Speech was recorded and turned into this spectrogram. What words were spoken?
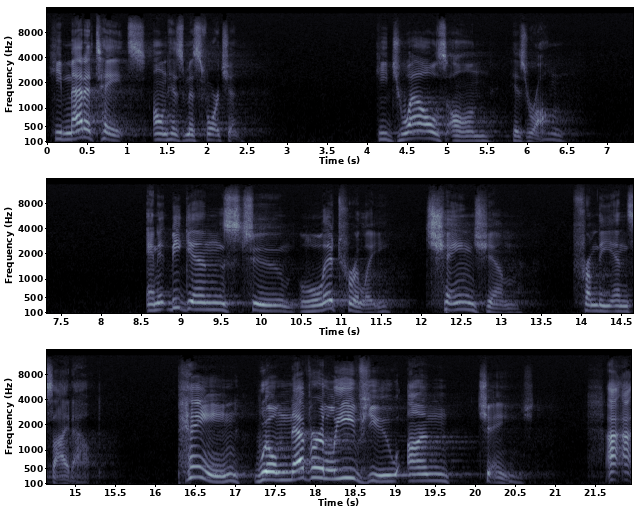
He meditates on his misfortune. He dwells on his wrong. And it begins to literally change him from the inside out. Pain will never leave you unchanged. I,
